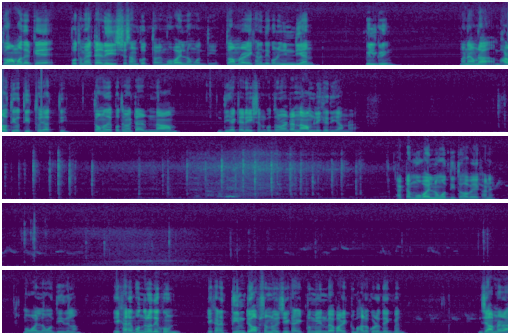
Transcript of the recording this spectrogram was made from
তো আমাদেরকে প্রথমে একটা রেজিস্ট্রেশন করতে হবে মোবাইল নম্বর দিয়ে। তো আমরা এখানে দেখুন ইন্ডিয়ান পিলগ্রিম মানে আমরা ভারতীয় তীর্থযাত্রী। তো আমাদের প্রথমে একটা নাম দিয়ে একটা রেজিস্ট্রেশন করতে ধরুন একটা নাম লিখে দিই আমরা। একটা মোবাইল নম্বর দিতে হবে এখানে। মোবাইল নম্বর দিয়ে দিলাম। এখানে বন্ধুরা দেখুন এখানে তিনটে অপশন রয়েছে। এখানে একটু মেন ব্যাপার, একটু ভালো করে দেখবেন। যে আপনারা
